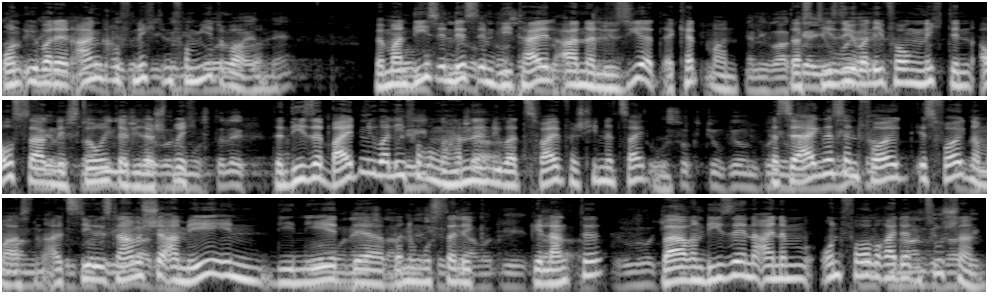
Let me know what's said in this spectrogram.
und über den Angriff nicht informiert waren. Wenn man dies indes im Detail analysiert, erkennt man, dass diese Überlieferung nicht den Aussagen der Historiker widerspricht. Denn diese beiden Überlieferungen handeln über zwei verschiedene Zeiten. Das Ereignis ist folgendermaßen. Als die islamische Armee in die Nähe der Banu Mustalik gelangte, waren diese in einem unvorbereiteten Zustand.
